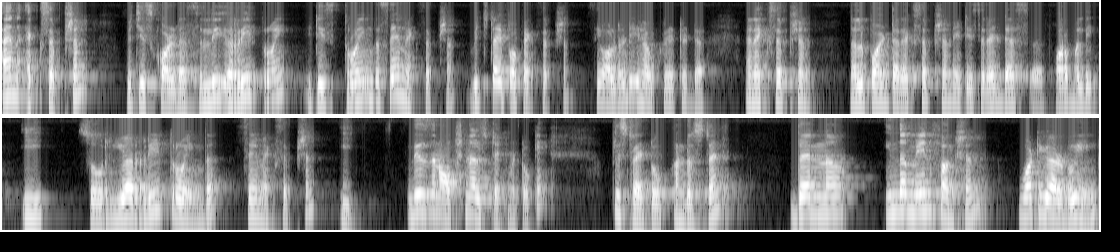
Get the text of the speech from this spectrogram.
an exception which is called as rethrowing. It is throwing the same exception. Which type of exception? See already you have created a, an exception null pointer exception. It is read as uh, formally e. So you are rethrowing the same exception e. This is an optional statement okay please try to understand. Then uh, in the main function what you are doing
